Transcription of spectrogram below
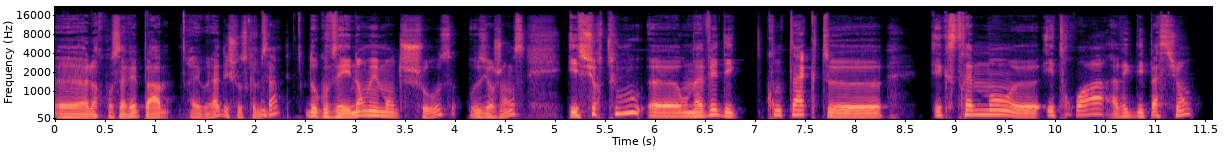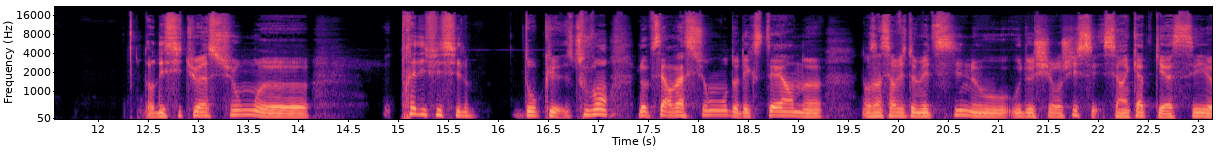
Euh, alors qu'on savait pas. Et voilà, des choses comme ça. Donc on faisait énormément de choses aux urgences et surtout euh, on avait des contacts euh, extrêmement étroits avec des patients dans des situations très difficiles. Donc souvent l'observation de l'externe dans un service de médecine ou, de chirurgie, c'est un cadre qui est assez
